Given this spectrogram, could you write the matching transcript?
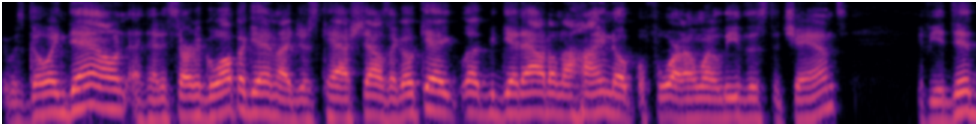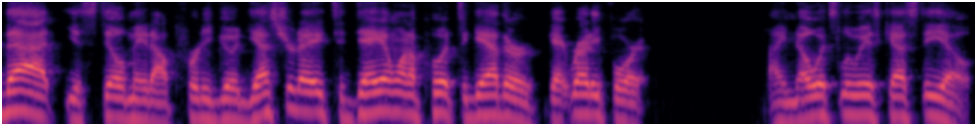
It was going down, and then it started to go up again. I just cashed out. I was like, okay, let me get out on a high note before. I don't want to leave this to chance. If you did that, you still made out pretty good yesterday. Today, I want to put together. Get ready for it. I know it's Luis Castillo.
